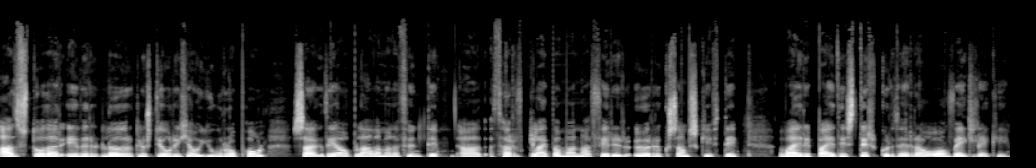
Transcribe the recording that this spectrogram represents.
Aðstóðar yfir lögurglustjóri hjá Europol sagði á bladamannafundi að þörf glæpamanna fyrir örug samskipti væri bæði styrkur þeirra og veikleiki.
